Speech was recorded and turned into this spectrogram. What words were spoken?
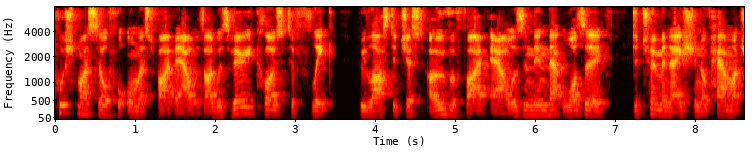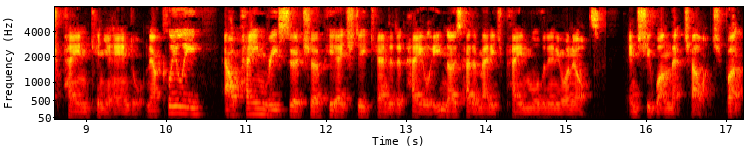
pushed myself for almost five hours. I was very close to Flick, who lasted just over five hours. And then that was a determination of how much pain can you handle. Now, clearly, our pain researcher, PhD candidate Haley, knows how to manage pain more than anyone else, and she won that challenge. But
